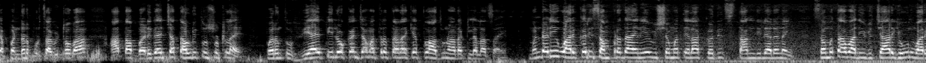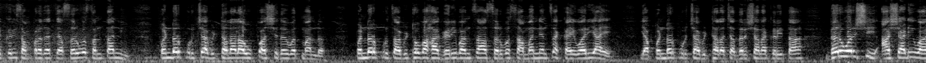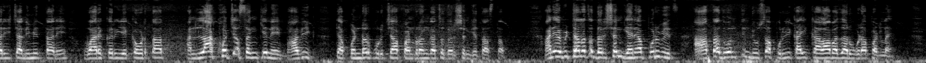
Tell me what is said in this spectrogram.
या पंढरपूरचा विठोबा आता बडव्यांच्या तावडीतून सुटलाय. परंतु व्ही आय पी लोकांच्या मात्र तडाख्यात तो अजून अडकलेलाच आहे. मंडळी वारकरी संप्रदायाने विषमतेला कधीच स्थान दिलेलं नाही. समतावादी विचार घेऊन वारकरी संप्रदायातल्या सर्व संतांनी पंढरपूरच्या विठ्ठलाला उपास्य दैवत मानलं. पंढरपूरचा विठोबा हा गरिबांचा सर्वसामान्यांचा कैवारी आहे. या पंढरपूरच्या विठ्ठलाच्या दर्शनाकरिता दरवर्षी आषाढी वारीच्या निमित्ताने वारकरी एकवडतात आणि लाखोच्या संख्येने भाविक त्या पंढरपूरच्या पांडुरंगाचं दर्शन घेत असतात. आणि या विठ्ठलाचं दर्शन घेण्यापूर्वीच आता दोन तीन दिवसापूर्वी काही काळा बाजार उघडा पडलाय.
